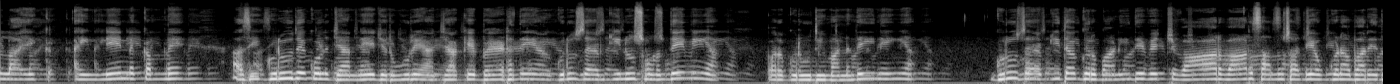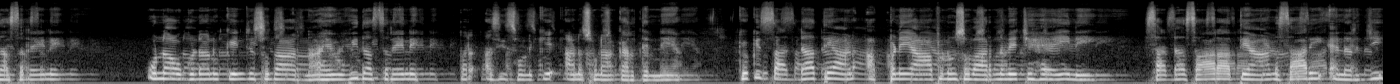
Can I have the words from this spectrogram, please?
ਲਾਇਕ, ਐਨੇ ਨਕੰਮੇ, ਅਸੀਂ ਗੁਰੂ ਦੇ ਕੋਲ ਜਾਂਦੇ ਜ਼ਰੂਰ ਆ, ਜਾ ਕੇ ਬੈਠਦੇ ਆ। ਗੁਰੂ ਸਾਹਿਬ ਜੀ ਨੂੰ ਸੁਣਦੇ ਵੀ ਆ, ਪਰ ਗੁਰੂ ਦੀ ਮੰਨਦੇ ਹੀ ਨਹੀਂ ਆ। ਗੁਰੂ ਸਾਹਿਬ ਜੀ ਤਾਂ ਗੁਰਬਾਣੀ ਦੇ ਵਿੱਚ ਵਾਰ-ਵਾਰ ਸਾਨੂੰ ਸਾਡੇ ਔਗਣਾਂ ਬਾਰੇ ਦੱਸ ਰਹੇ ਨੇ। ਉਹਨਾਂ ਔਗਣਾਂ ਨੂੰ ਕਿੰਜ ਸੁਧਾਰਨਾ ਹੈ, ਉਹ ਵੀ ਦੱਸ ਰਹੇ ਨੇ। ਪਰ ਅਸੀਂ ਸੁਣ ਕੇ ਅਣਸੁਣਾ ਕਰ ਦਿੰਨੇ ਆ, ਕਿਉਂਕਿ ਸਾਡਾ ਧਿਆਨ ਆਪਣੇ ਆਪ ਨੂੰ ਸਵਾਰਨ ਵਿੱਚ ਹੈ ਹੀ ਨਹੀਂ। ਸਾਡਾ ਸਾਰਾ ਧਿਆਨ, ਸਾਰੀ એનર્ਜੀ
